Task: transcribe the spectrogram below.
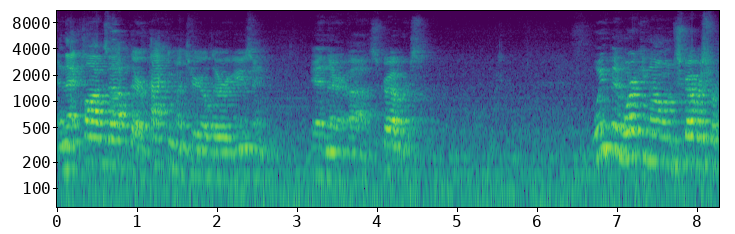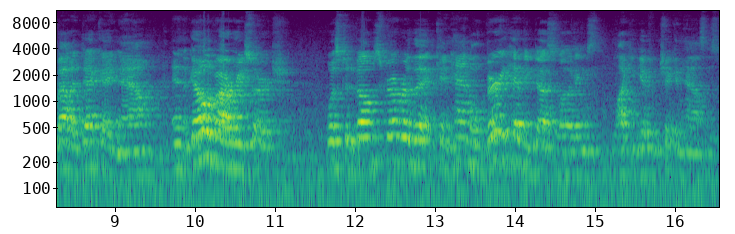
and that clogs up their packing material they're using in their uh, scrubbers. We've been working on scrubbers for about a decade now, and the goal of our research was to develop a scrubber that can handle very heavy dust loadings, like you get from chicken houses,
